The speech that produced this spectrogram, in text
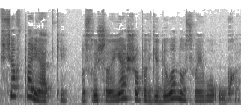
«Все в порядке», — услышала я шепот Гедеона у своего уха.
